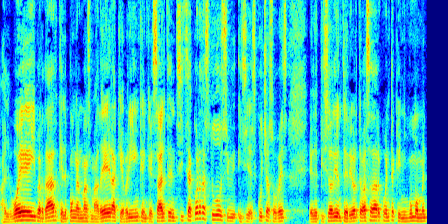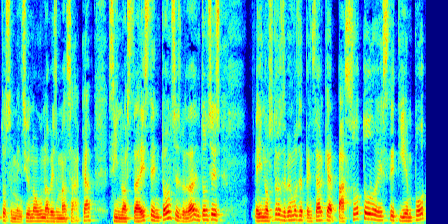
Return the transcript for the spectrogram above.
al, buey, ¿verdad? Que le pongan más madera, que brinquen, que salten. Si te acuerdas tú y si escuchas o ves el episodio anterior, te vas a dar cuenta que en ningún momento se mencionó una vez más a Acab, sino hasta este entonces, ¿verdad? Entonces... Eh, nosotros debemos de pensar que pasó todo este tiempo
